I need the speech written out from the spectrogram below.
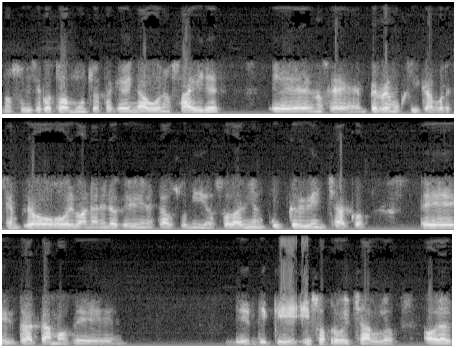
nos hubiese costado mucho hasta que venga a Buenos Aires. Eh, no sé, Pepe Mujica, por ejemplo, o el bananero que vive en Estados Unidos, o Damián Cook que vive en Chaco. Eh, tratamos de, de, de que eso aprovecharlo. Ahora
